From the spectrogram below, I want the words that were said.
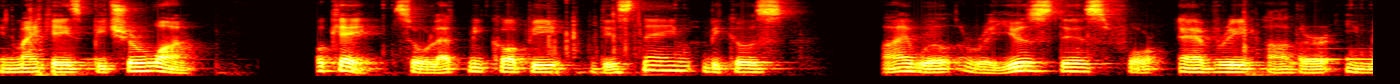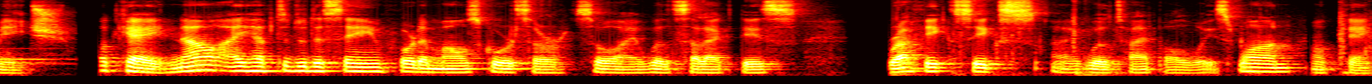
in my case, picture one. Okay, so let me copy this name because I will reuse this for every other image. Okay, now I have to do the same for the mouse cursor. So I will select this graphic 6. I will type always 1. Okay,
